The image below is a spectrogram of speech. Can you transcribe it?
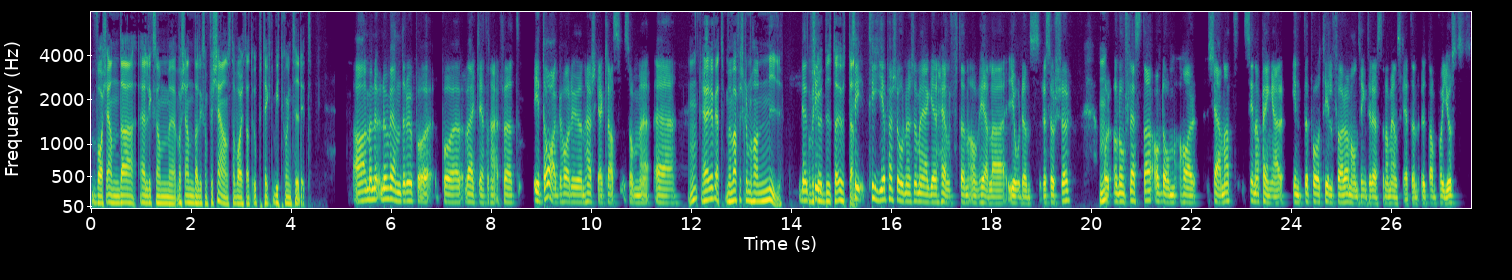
vars enda, eh, liksom, vars enda liksom förtjänst har varit att upptäckt bitcoin tidigt? Ja, men nu, nu vänder du på, på verkligheten här. För att idag har du en härskarklass som... Eh, mm, jag vet, men varför ska de ha en ny? Varför ska vi byta ut den? Tio personer som äger hälften av hela jordens resurser. Mm. Och, och de flesta av dem har tjänat sina pengar, inte på att tillföra någonting till resten av mänskligheten, utan på just...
